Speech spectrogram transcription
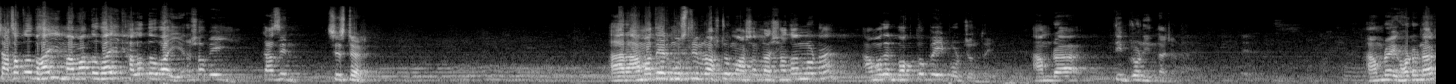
চাচাতো ভাই, মামাতো ভাই, খালাতো ভাই, এরা সব এই কাজিন সিস্টার আর আমাদের মুসলিম রাষ্ট্র মাসাল্লাহ সাতান্নটা, আমাদের বক্তব্য এই পর্যন্তই। আমরা তীব্র নিন্দা জানাই। আমরা এই ঘটনার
